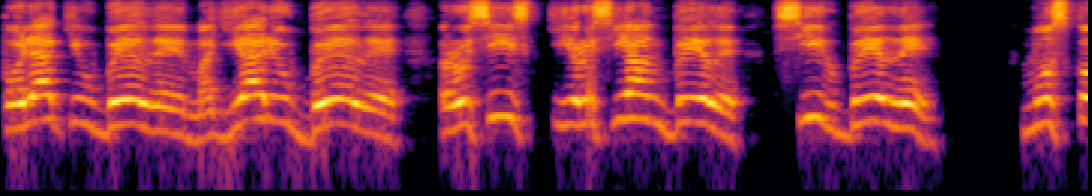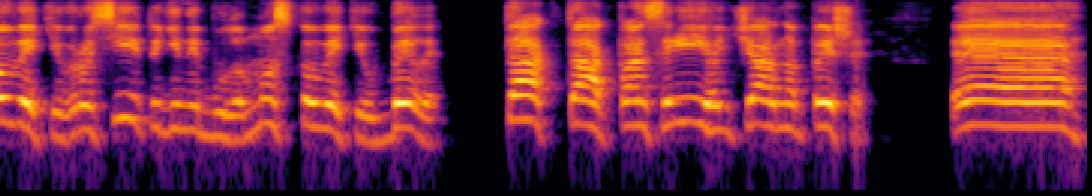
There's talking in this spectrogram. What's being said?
поляків били, мадярів били, російські, росіян били, всіх били. Московитів. Росії тоді не було, московитів били. Так, так, пан Сергій Гончар напише. Е,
